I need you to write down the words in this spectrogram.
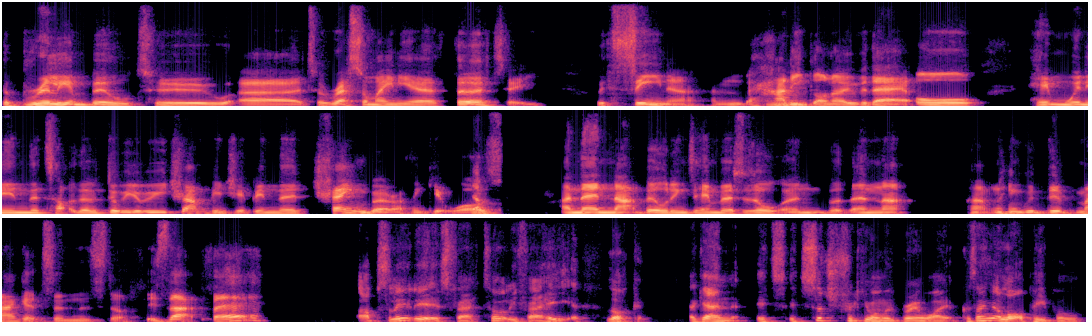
the brilliant build to uh, to WrestleMania 30 with Cena, and had mm. he gone over there, or him winning the t- the WWE Championship in the Chamber, I think it was, yep. and then that building to him versus Orton, but then that happening with the maggots and the stuff. Is that fair? Absolutely, it's fair. Totally fair. He look again. It's it's such a tricky one with Bray Wyatt because I think a lot of people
